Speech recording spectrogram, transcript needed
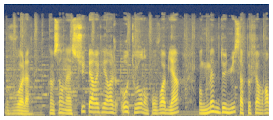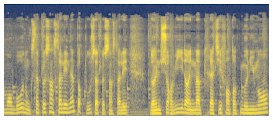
Voilà. Comme ça on a un super éclairage autour donc on voit bien. Donc même de nuit, ça peut faire vraiment beau. Donc ça peut s'installer n'importe où. Ça peut s'installer dans une survie, dans une map créative en tant que monument.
